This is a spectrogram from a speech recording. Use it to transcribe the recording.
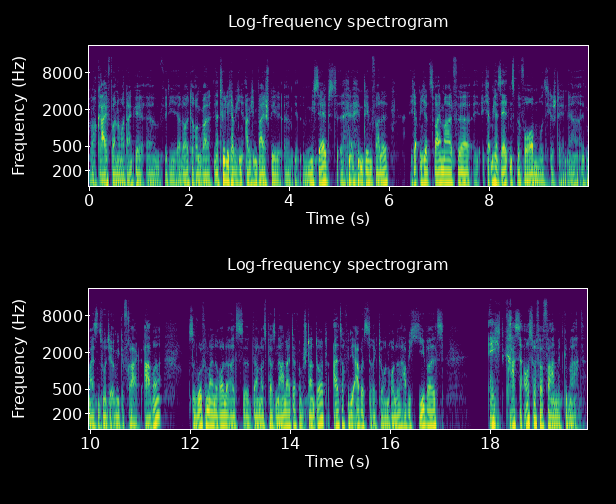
auch greifbar nochmal. Danke ähm, für die Erläuterung, weil natürlich habe ich, hab ich ein Beispiel, äh, mich selbst äh, in dem Falle. Ich habe mich ja zweimal für, ich habe mich ja seltenst beworben, muss ich gestehen. Ja. Meistens wurde ja irgendwie gefragt. Aber sowohl für meine Rolle als äh, damals Personalleiter vom Standort, als auch für die Arbeitsdirektorenrolle habe ich jeweils echt krasse Auswahlverfahren mitgemacht.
